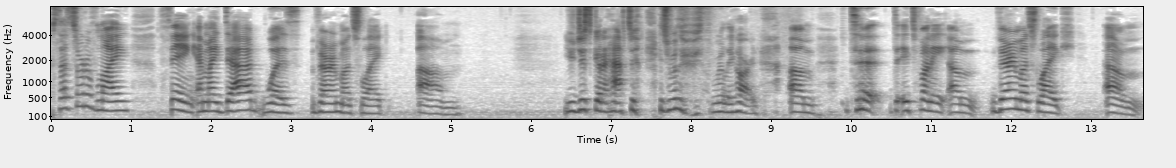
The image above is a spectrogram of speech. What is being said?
So that's sort of my thing. And my dad was very much like, um, you're just gonna have to. It's really, really hard. Um, to, to it's funny. Um, very much like, um,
